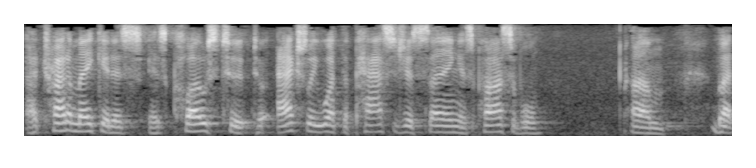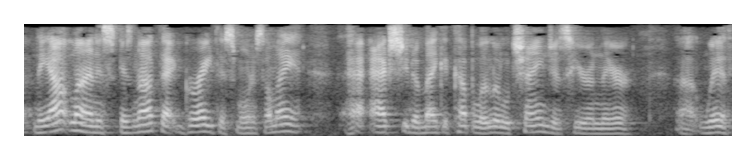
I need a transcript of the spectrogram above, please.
i try to make it as, as close to, to actually what the passage is saying as possible um, but the outline is, is not that great this morning so i may ask you to make a couple of little changes here and there uh, with,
